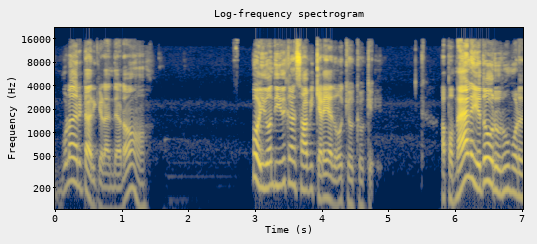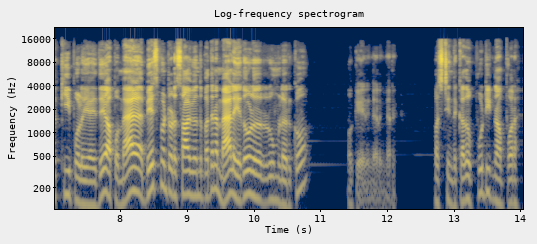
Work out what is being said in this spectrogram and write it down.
இவ்வளோ இருட்டாக இருக்கேடா இந்த இடம். ஓ இது வந்து இதுக்கான சாவி கிடையாது. ஓகே ஓகே ஓகே அப்போ மேலே ஏதோ ஒரு ரூமோட கீ போலையா இது. அப்போ மேலே பேஸ்மெண்ட்டோட சாவி வந்து பார்த்தீங்கன்னா மேலே ஏதோ ஒரு ரூமில் இருக்கும். ஓகே இருங்க இருங்க இருங்க. ஃபஸ்ட் இந்த கதவை பூட்டிட்டு நான் போகிறேன்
